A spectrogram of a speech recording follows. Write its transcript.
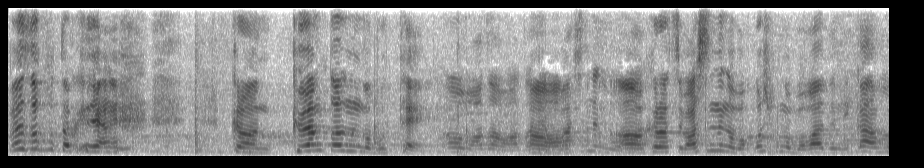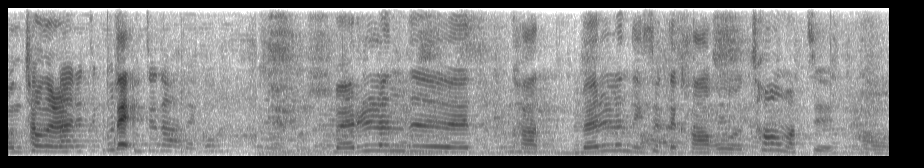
뼛속부터 그냥 그런 교양 떠는 거 못해. 어, 맞아, 맞아. 어, 맛있는 거. 어, 그렇지. 맛있는 거 먹고 싶은 거 먹어야 되니까 본천을 닭다리 뜯고 네. 싶으면 뜯어야 되고. 메릴랜드 가 메릴랜드 있을 때 가고 처음 왔지. 어.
